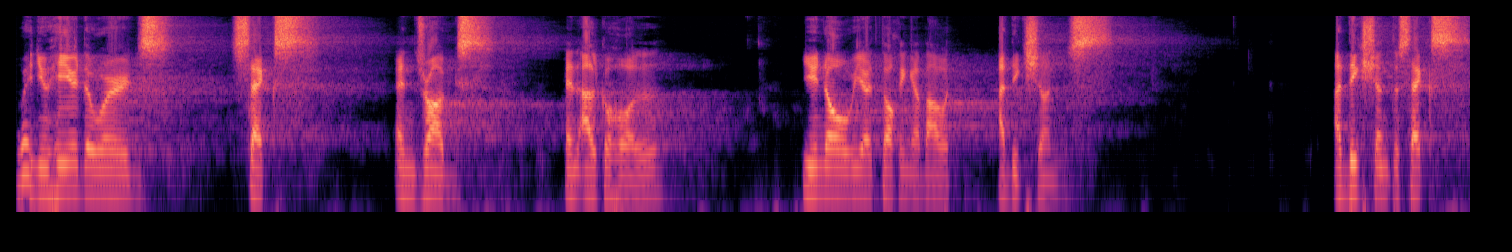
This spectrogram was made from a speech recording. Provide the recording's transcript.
When you hear the words sex and drugs and alcohol, you know we are talking about addictions. Addiction to sex,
